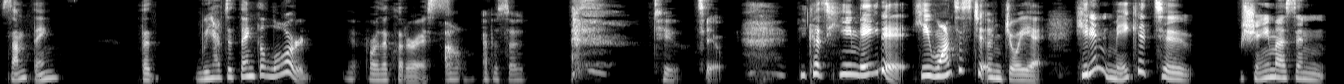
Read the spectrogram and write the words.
something, that we have to thank the Lord Yep. for the clitoris. Oh, episode two. two. Because he made it. He wants us to enjoy it. He didn't make it to shame us and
